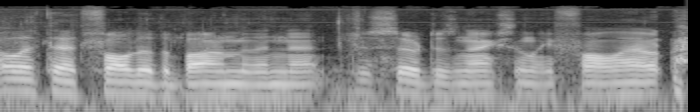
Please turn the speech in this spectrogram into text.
I'll let that fall to the bottom of the net just so it doesn't accidentally fall out.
